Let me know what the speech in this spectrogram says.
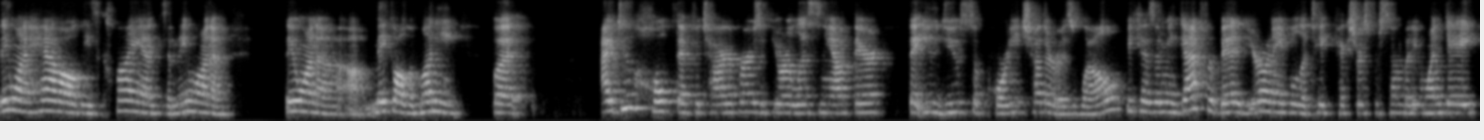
they want to have all these clients and they want to they want to um, make all the money. But i do hope that photographers if you're listening out there that you do support each other as well. Because i mean god forbid you're unable to take pictures for somebody one day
